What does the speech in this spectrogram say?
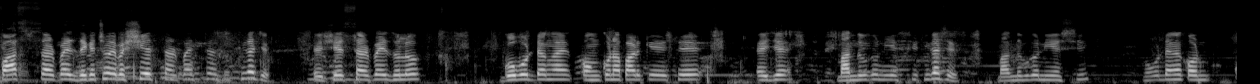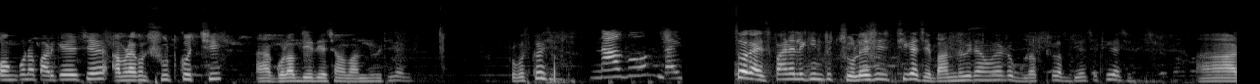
ফার্স্ট সারপ্রাইজ দেখেছ? এবার শেষ সারপ্রাইজটা ঠিক আছে? এই শেষ সারপ্রাইজ হলো গোবরডাঙ্গায় কঙ্কনা পার্কে এসে এই যে বান্ধবীকেও নিয়ে এসেছি, ঠিক আছে? বান্ধবীকেও নিয়ে এসেছি। গোবরডাঙ্গা কন- কঙ্কনা পার্কে এসে আমরা এখন শ্যুট করছি। গোলাপ দিয়ে দিয়েছে আমার বান্ধবী, ঠিক আছে? প্রপোজ করেছি না গো তো গাইজ ফাইনালি কিন্তু চলে এসেছি, ঠিক আছে? বান্ধবীটা আমার একটা গোলাপ টোলাপ দিয়েছে, ঠিক আছে? আর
